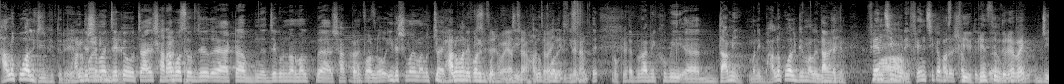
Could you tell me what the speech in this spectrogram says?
ভালো কোয়ালিটির ভিতরে। ঈদের সময় যে কেউ চায় সারা বছর যে একটা যে কোনো নর্মাল শার্ট প্যান্ট পরলো ঈদের সময় মানুষ চায় ভালো মানে পরতে। সবাই, আচ্ছা, ভালো আচ্ছা কোয়ালিটি কিছু করতে. এরপর আমি খুবই দামি মানে ভালো কোয়ালিটির মাল দেখেন। ফ্যান্সি বডি ফ্যান্সি কাপড়ের সবথেকে, ভিতরে, ভাই? জি।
